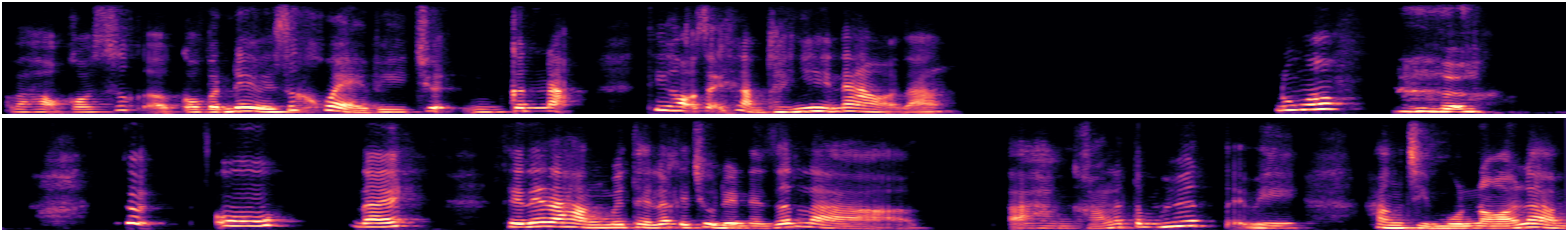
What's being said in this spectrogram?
và họ có sức ờ, có vấn đề về sức khỏe vì chuyện cân nặng thì họ sẽ cảm thấy như thế nào ở ra đúng không? Ừ đấy. Thế nên là hằng mới thấy là cái chủ đề này rất là à, hằng khá là tâm huyết. Tại vì hằng chỉ muốn nói là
